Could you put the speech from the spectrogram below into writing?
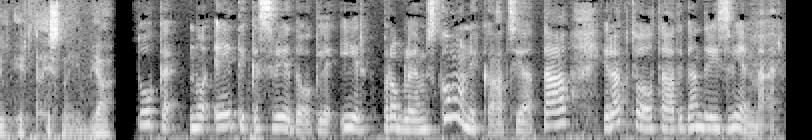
ir, ir taisnība. Jā. To, ka no ētikas viedokļa ir problēmas komunikācijā, tā ir aktualitāte gandrīz vienmēr.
